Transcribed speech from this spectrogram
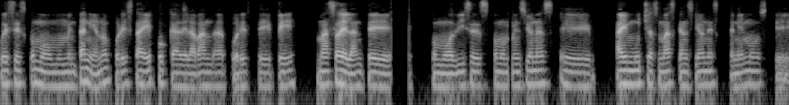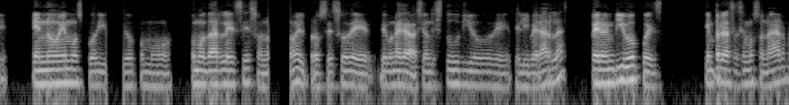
pues es como momentánea, ¿no? Por esta época de la banda, por este EP, más adelante, como dices, como mencionas, eh, hay muchas más canciones que tenemos que, que no hemos podido como, como darles eso, ¿no? El proceso de, de una grabación de estudio, de, liberarlas, pero en vivo pues siempre las hacemos sonar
